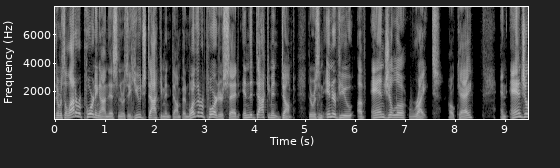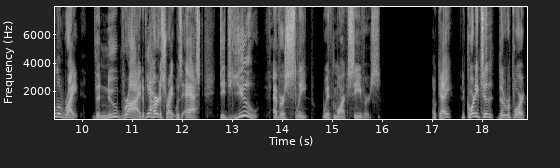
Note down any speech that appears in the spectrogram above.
there was a lot of reporting on this, and there was a huge document dump. And one of the reporters said in the document dump there was an interview of Angela Wright. Okay, and Angela Wright, the new bride of Yeah. Curtis Wright, was asked, "Did you ever sleep with Mark Sievers?" Okay, and according to the report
